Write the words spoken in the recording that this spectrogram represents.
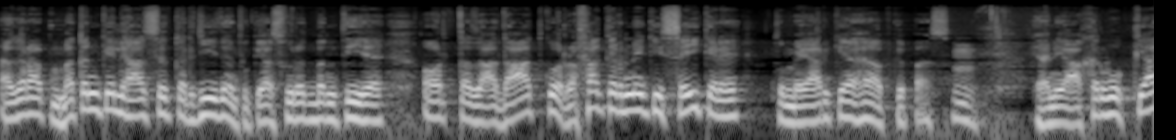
اگر آپ متن کے لحاظ سے ترجیح دیں تو کیا صورت بنتی ہے؟ اور تضادات کو رفع کرنے کی صحیح کریں تو معیار کیا ہے آپ کے پاس؟ یعنی آخر وہ کیا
